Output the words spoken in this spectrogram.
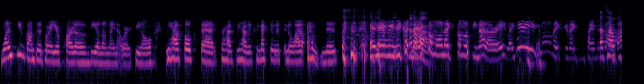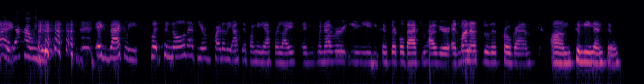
once you've gone to the point you're part of the alumni network, you know, we have folks that perhaps we haven't connected with in a while, Liz, and then we reconnect como like como si nada, right? Like, hey, you know, like like time That's how we do. That's how we do. exactly but to know that you're part of the HACE Familia for life, and whenever you need, you can circle back. You have your hermanas through this program um, to lean into.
